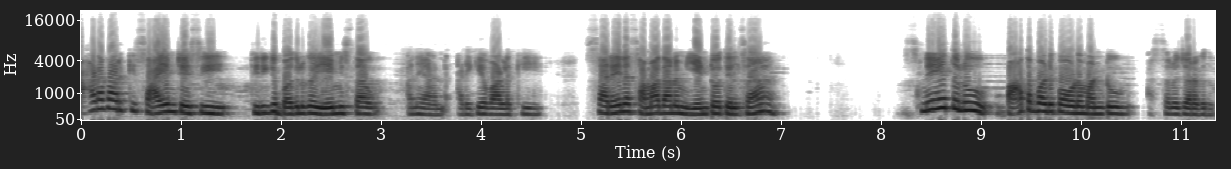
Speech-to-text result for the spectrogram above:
ఆడవారికి సాయం చేసి తిరిగి బదులుగా ఏమిస్తావు? అని అడిగే వాళ్ళకి సరైన సమాధానం ఏంటో తెలుసా? స్నేహితులు పాతబడిపోవడం అంటూ అస్సలు జరగదు.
